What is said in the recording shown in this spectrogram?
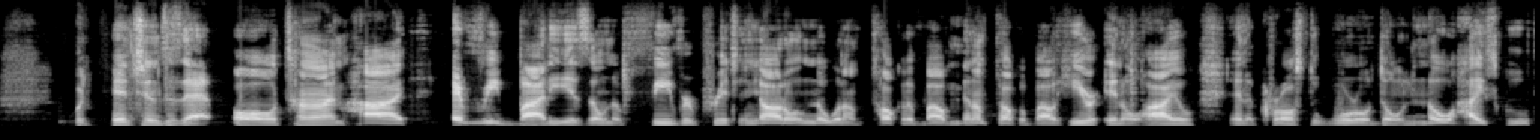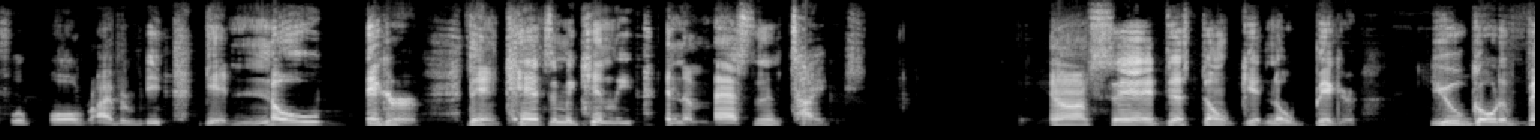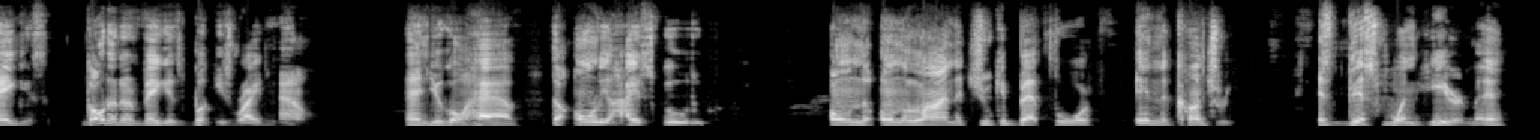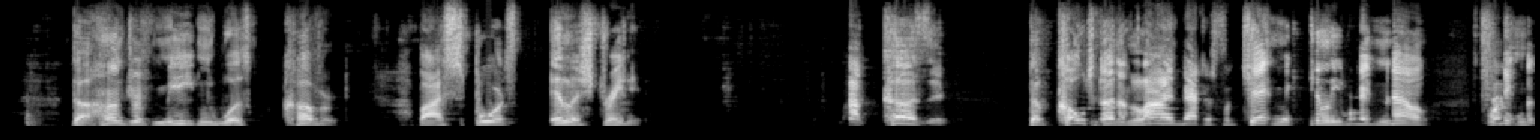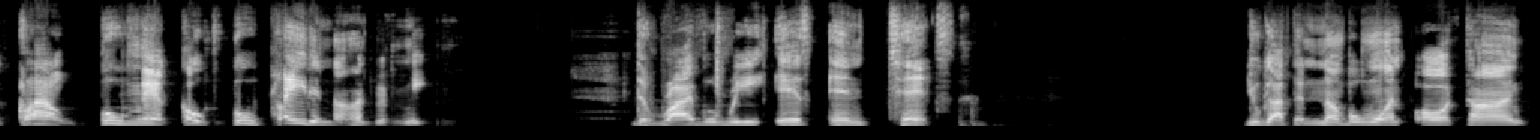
Where tensions is at all time high. Everybody is on a fever pitch, and y'all don't know what I'm talking about, man. I'm talking about here in Ohio and across the world. Don't no high school football rivalry get no bigger than Canton McKinley and the Massillon Tigers. You know what I'm saying? It just don't get no bigger. You go to Vegas, go to the Vegas bookies right now, and you're gonna have the only high school on the on the line that you can bet for in the country is this one here, man. The hundredth meeting was covered by Sports Illustrated. My cousin, the coach of the linebackers for Canton McKinley right now, Frank McLeod, Boo man, Coach Boo played in the hundredth meeting. The rivalry is intense. You got the number one all-time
